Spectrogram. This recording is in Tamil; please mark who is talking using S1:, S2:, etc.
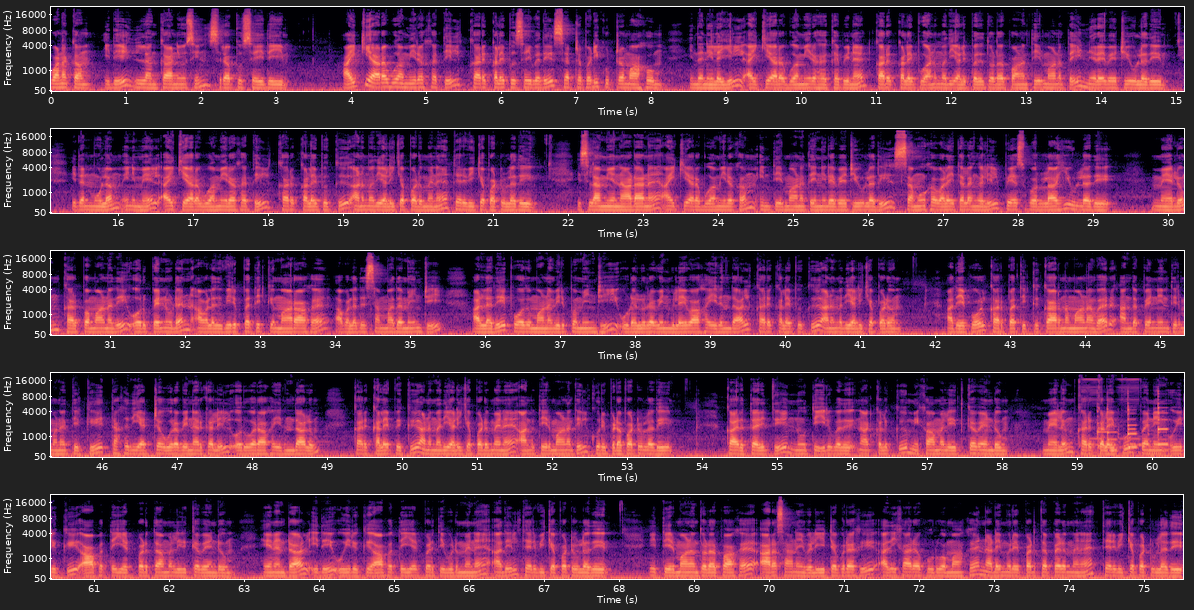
S1: வணக்கம். இது லங்கா நியூஸின் சிறப்பு செய்தி. ஐக்கிய அரபு அமீரகத்தில் கருக்கலைப்பு செய்வது சற்றபடி குற்றமாகும். இந்த நிலையில் ஐக்கிய அரபு அமீரக கேபினட் கருக்கலைப்பு அனுமதி அளிப்பது தொடர்பான தீர்மானத்தை நிறைவேற்றியுள்ளது. இதன் மூலம் இனிமேல் ஐக்கிய அரபு அமீரகத்தில் கருக்கலைப்புக்கு அனுமதி அளிக்கப்படும் என தெரிவிக்கப்பட்டுள்ளது. இஸ்லாமிய நாடான ஐக்கிய அரபு அமீரகம் இத்தீர்மானத்தை நிறைவேற்றியுள்ளது. சமூக வலைதளங்களில் பேசுபொருளாகி உள்ளது மேலும் கற்பமானது ஒரு பெண்ணுடன் அவளது விருப்பத்திற்கு மாறாக அவளது சம்மதமின்றி அல்லது போதுமான விருப்பமின்றி உடலுறவின் விளைவாக இருந்தால் கருக்கலைப்புக்கு அனுமதி அளிக்கப்படும். அதேபோல் கற்பத்திற்கு காரணமானவர் அந்த பெண்ணின் திருமணத்திற்கு தகுதியற்ற உறவினர்களில் ஒருவராக இருந்தாலும் கருக்கலைப்புக்கு அனுமதி அளிக்கப்படும் என அந்த தீர்மானத்தில் குறிப்பிடப்பட்டுள்ளது. கருத்தரித்து நூற்றி இருபது நாட்களுக்கு மிகாமல் இருக்க வேண்டும். மேலும் கருக்கலைப்பு பெண்ணின் உயிருக்கு ஆபத்தை ஏற்படுத்தாமல் இருக்க வேண்டும். ஏனென்றால் இது உயிருக்கு ஆபத்தை ஏற்படுத்திவிடும் என அதில் தெரிவிக்கப்பட்டுள்ளது. இத்தீர்மானம் தொடர்பாக அரசாணை வெளியிட்ட பிறகு அதிகாரபூர்வமாக நடைமுறைப்படுத்தப்படும் என தெரிவிக்கப்பட்டுள்ளது.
